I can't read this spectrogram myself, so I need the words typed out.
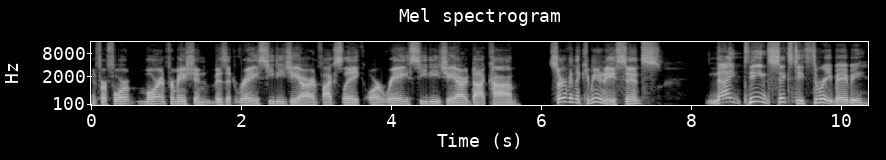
And for for more information, visit Ray CDJR in Fox Lake or raycdjr.com. Serving the community since 1963, baby.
